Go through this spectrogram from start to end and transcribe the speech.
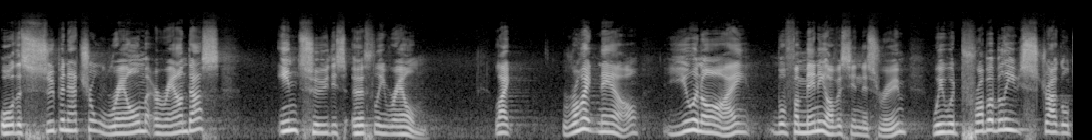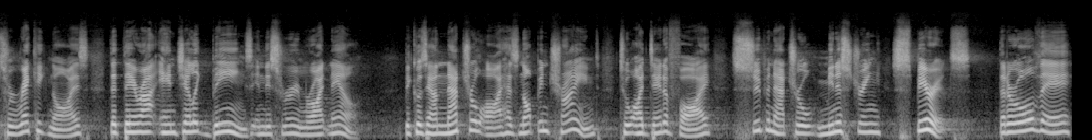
or the supernatural realm around us into this earthly realm. Like right now, you and I, well, for many of us in this room, we would probably struggle to recognize that there are angelic beings in this room right now because our natural eye has not been trained to identify supernatural ministering spirits that are all there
